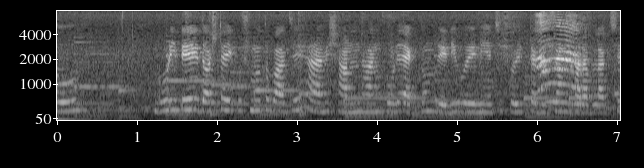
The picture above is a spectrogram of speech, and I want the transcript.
তো ঘড়িতে দশটা একুশ মতো বাজে আর আমি সান ধান করে একদম রেডি হয়ে নিয়েছি। শরীরটা ভীষণ খারাপ লাগছে।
